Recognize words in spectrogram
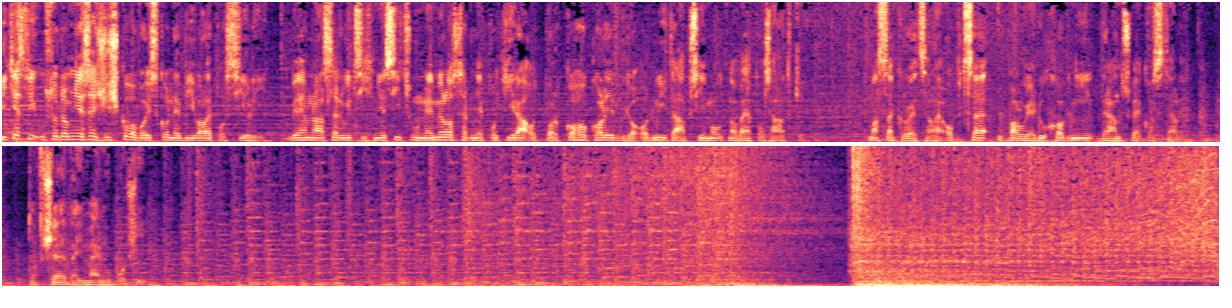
Vítězství u Sodoměře Žižkovo vojsko nebývale posílí. Během následujících měsíců nemilosrdně potírá odpor kohokoliv, kdo odmítá přijmout nové pořádky. Masakruje celé obce, upaluje duchovní, drancuje kostely. To vše ve jménu Boží.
